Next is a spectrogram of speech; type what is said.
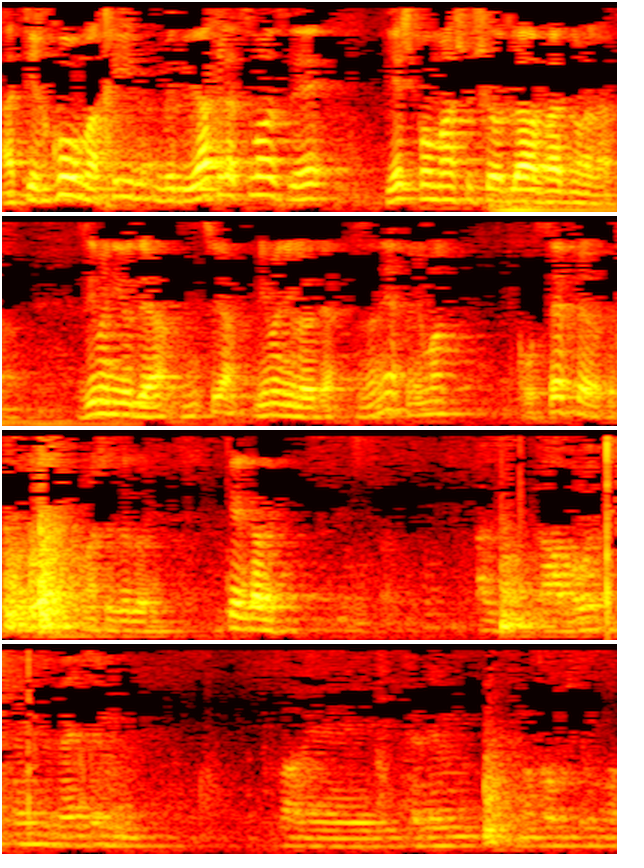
התרגום הכי מדויק לעצמו זה, יש פה משהו שעוד לא עבדנו עליו. אז אם אני יודע, מצוין, ואם אני לא יודע, אז אני יכול ללמוד, לקרוא ספר, מה שזה לא יהיה. כן, גבי. אז לעבוד קשיים זה בעצם כבר אה, להתקדם למקום שאתם כבר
